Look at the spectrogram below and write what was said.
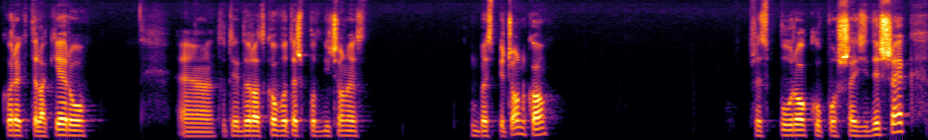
korekty lakieru. E, tutaj dodatkowo też podliczone jest ubezpieczonko. Przez pół roku po 6 dyszek.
